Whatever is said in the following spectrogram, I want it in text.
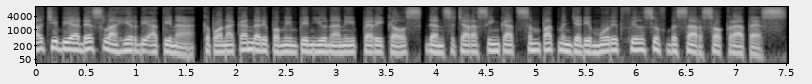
Alcibiades lahir di Athena, keponakan dari pemimpin Yunani Pericles dan secara singkat sempat menjadi murid filsuf besar Socrates.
